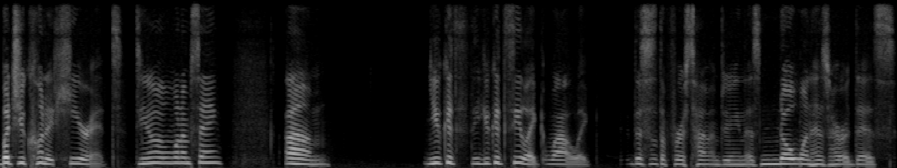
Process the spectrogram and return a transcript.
but you couldn't hear it. Do you know what I'm saying? Um, you could you could see like wow, like this is the first time I'm doing this. No one has heard this.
